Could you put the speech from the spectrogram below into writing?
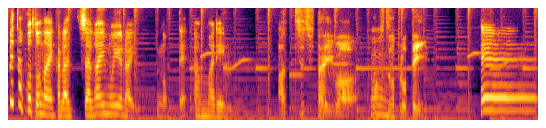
べたことないから、じゃがいも由来のってあんまり。味自体は、まあ、うん普通のプロテイン、へえ。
